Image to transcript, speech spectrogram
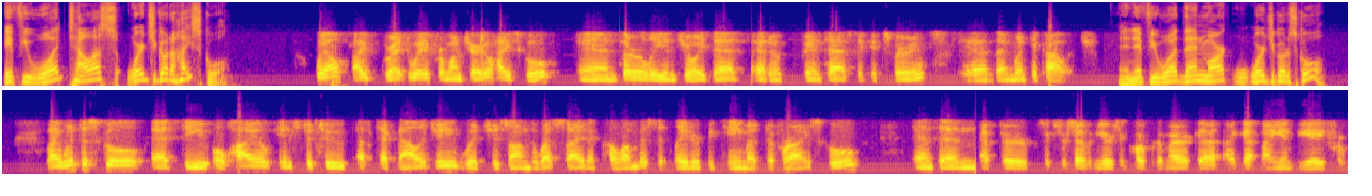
if you would tell us, where'd you go to high school? Well, I graduated from Ontario High School and thoroughly enjoyed that. Had a fantastic experience and then went to college. And if you would, then, Mark, where'd you go to school? I went to school at the Ohio Institute of Technology, which is on the west side of Columbus. It later became a DeVry school. And then after six or seven years in corporate America, I got my MBA from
